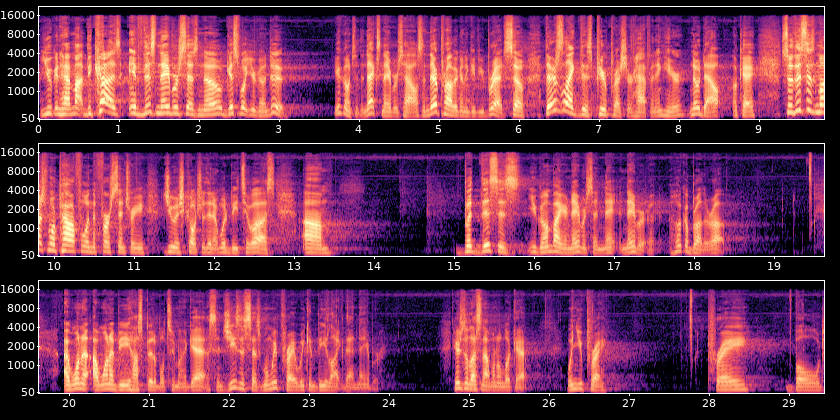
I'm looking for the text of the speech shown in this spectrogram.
you can have mine. Because if this neighbor says no, guess what you're going to do? You're going to the next neighbor's house and they're probably going to give you bread. So there's like this peer pressure happening here, no doubt, okay? So this is much more powerful in the first century Jewish culture than it would be to us. Um, but this is, you going by your neighbor and say, neighbor, hook a brother up. I want to I wanna be hospitable to my guests. And Jesus says, when we pray, we can be like that neighbor. Here's the lesson I want to look at. When you pray, Pray bold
